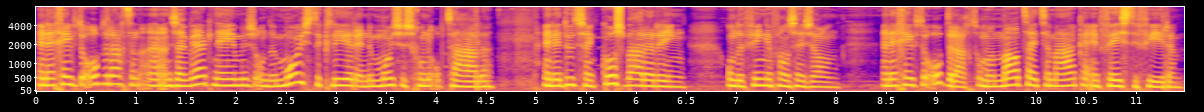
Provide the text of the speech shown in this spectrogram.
En hij geeft de opdracht aan, zijn werknemers om de mooiste kleren en de mooiste schoenen op te halen. En hij doet zijn kostbare ring om de vinger van zijn zoon. En hij geeft de opdracht om een maaltijd te maken en feest te vieren.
